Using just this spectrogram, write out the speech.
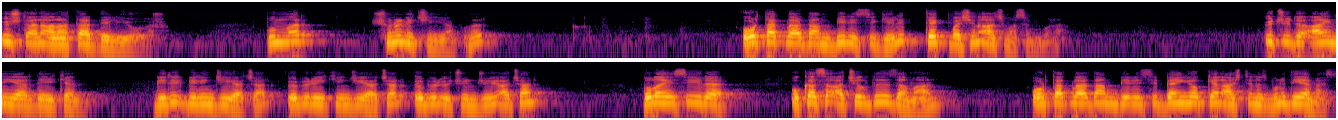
üç tane anahtar deliği olur. Bunlar şunun için yapılır. Ortaklardan birisi gelip tek başına açmasın bunu. Üçü de aynı yerdeyken biri birinciyi açar, öbürü ikinciyi açar, öbürü üçüncüyü açar. Dolayısıyla o kasa açıldığı zaman ortaklardan birisi ben yokken açtınız bunu diyemez.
